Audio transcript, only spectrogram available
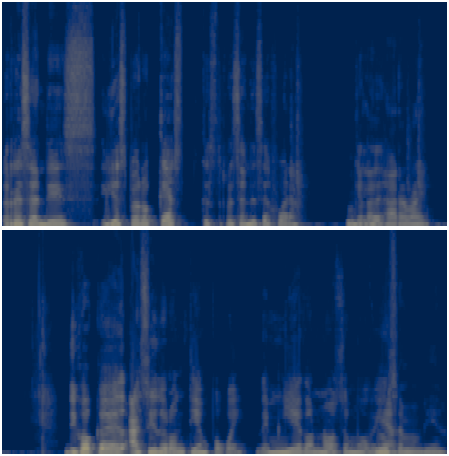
Resendiz y espero que, que Resendiz se fuera que la dejara right dijo que así duró un tiempo güey de miedo no se movía No se movía.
